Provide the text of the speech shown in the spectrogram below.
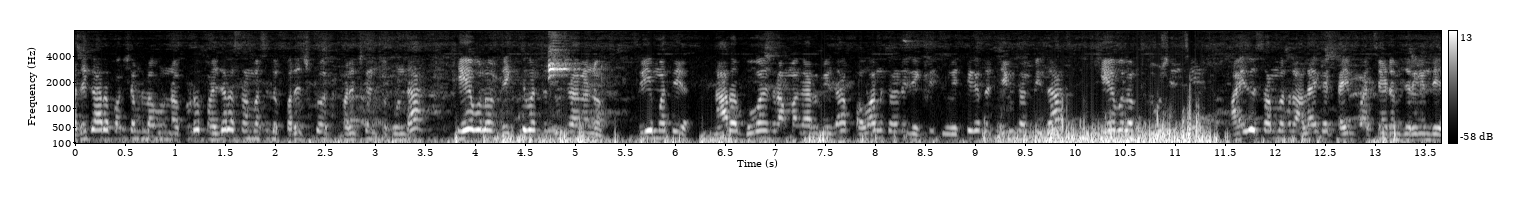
అధికార పక్షంలో ఉన్నప్పుడు ప్రజల సమస్యలు పరిష్కో పరిష్కరించకుండా కేవలం వ్యక్తిగత దృశ్యాలను శ్రీమతి నారా భువనేశ్వర అమ్మగారి మీద పవన్ కళ్యాణ్ వ్యక్తి వ్యక్తిగత జీవితం మీద కేవలం దూషించి ఐదు సంవత్సరాలు అలాగే టైం పాస్ చేయడం జరిగింది.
